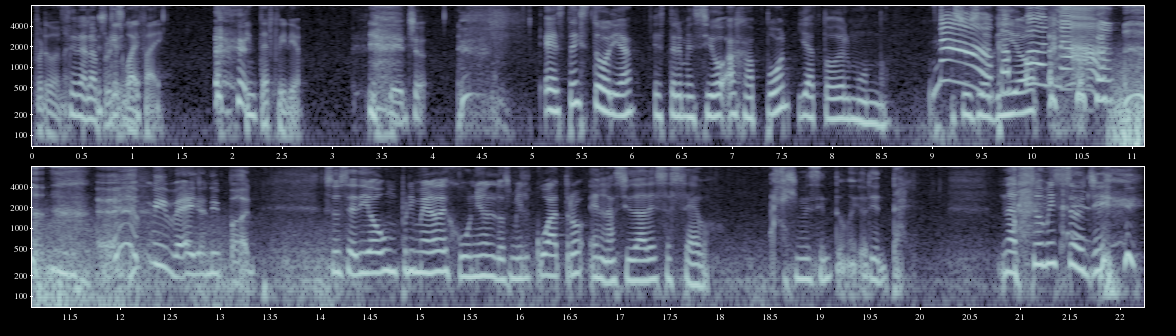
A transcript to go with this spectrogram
perdóname. Será la es próxima. que el wifi interfirió. De hecho. Esta historia estremeció a Japón y a todo el mundo. Sucedió. Mi bello Nippon. Sucedió un primero de junio del 2004 en la ciudad de Sasebo. Ay, me siento muy oriental. Natsumi Tsuji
